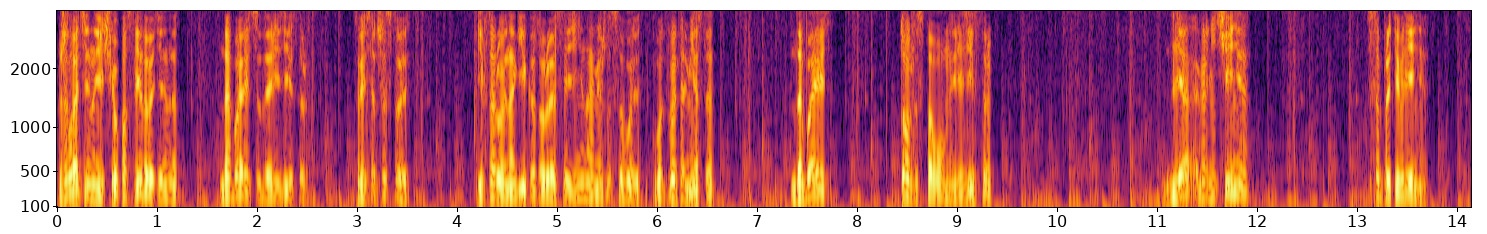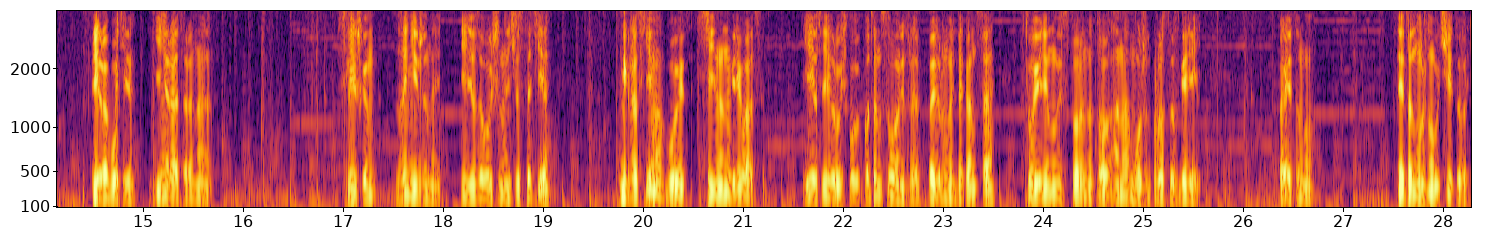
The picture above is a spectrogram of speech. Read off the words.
Желательно еще последовательно добавить сюда резистор, то есть от шестой и второй ноги, которая соединена между собой, вот в это место добавить тоже 100 резистор для ограничения сопротивления при работе генератора на слишком заниженной или завышенной частоте микросхема будет сильно нагреваться. И если ручку потенциометра повернуть до конца в ту или иную сторону, то она может просто сгореть. Поэтому это нужно учитывать.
